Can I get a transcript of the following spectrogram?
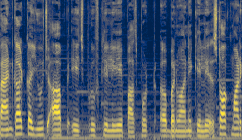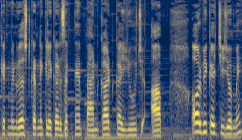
पैन कार्ड का यूज़ आप एज प्रूफ के लिए पासपोर्ट बनवाने के लिए स्टॉक मार्केट में इन्वेस्ट करने के लिए कर सकते हैं। पैन कार्ड का यूज़ आप और भी कई चीज़ों में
